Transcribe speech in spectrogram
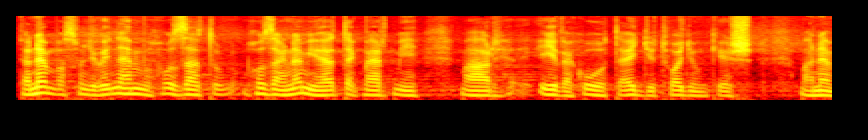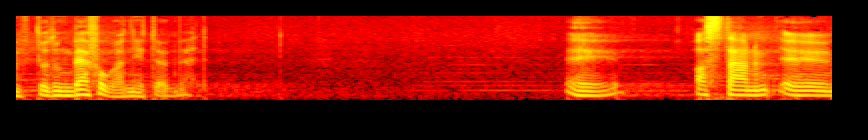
De nem azt mondjuk, hogy nem hozzátok, hozzánk nem jöhettek, mert mi már évek óta együtt vagyunk, és már nem tudunk befogadni többet. É, aztán é,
